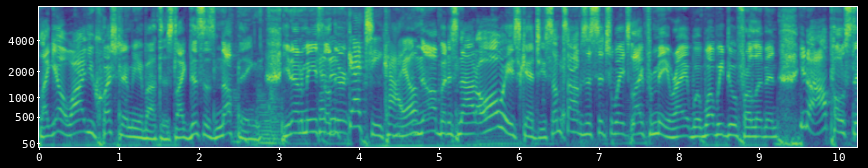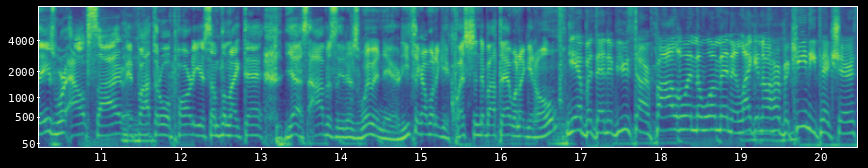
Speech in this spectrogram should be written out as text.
like, yo, why are you questioning me about this? Like, this is nothing. You know what I mean? There- it's sketchy, Kyle. No, but it's not always sketchy. Sometimes the situation, like for me, right, with what we do for a living, you know, I'll post things. We're outside. If I throw a party or something like that, yes, obviously there's women there. Do you think I want to get questioned about that when I get home? Yeah, but then if you start following the woman and liking all her bikini pictures,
